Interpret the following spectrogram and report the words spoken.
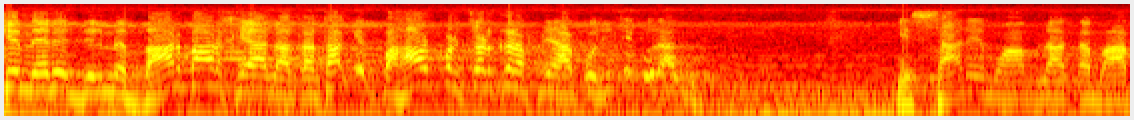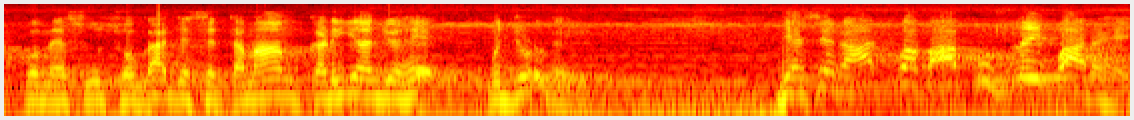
कि मेरे दिल में बार बार ख्याल आता था कि पहाड़ पर चढ़कर अपने आप को नीचे गिरा दूँ। ये सारे मामला अब आपको महसूस होगा जैसे तमाम कड़ियाँ जो है, वो जुड़ गई। जैसे रात को अब आप उठ नहीं पा रहे,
